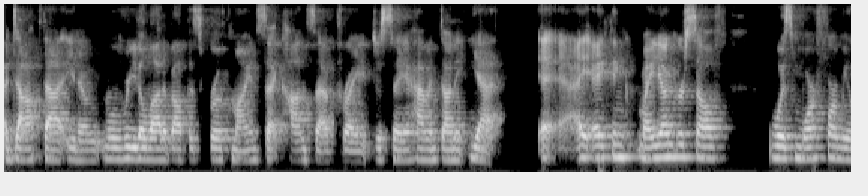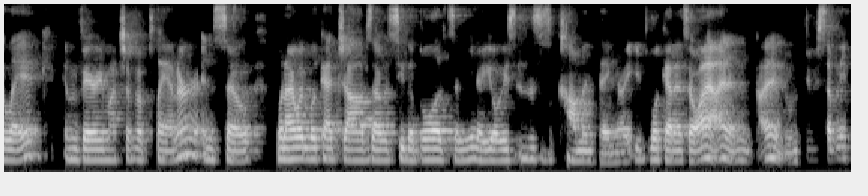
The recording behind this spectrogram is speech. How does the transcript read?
adopt that. You know, we'll read a lot about this growth mindset concept, right? Just say, I haven't done it yet. I, I think my younger self was more formulaic and very much of a planner. And so when I would look at jobs, I would see the bullets and, you know, you always, this is a common thing, right? You'd look at it and say, oh, I, I didn't, I didn't do 70%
